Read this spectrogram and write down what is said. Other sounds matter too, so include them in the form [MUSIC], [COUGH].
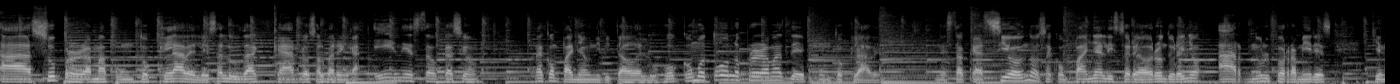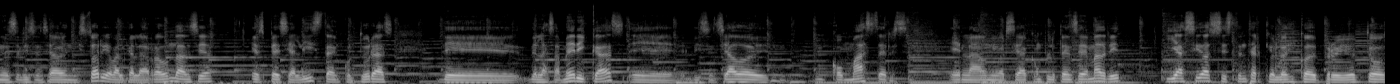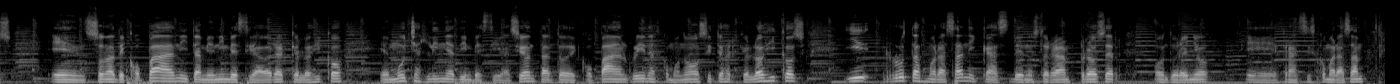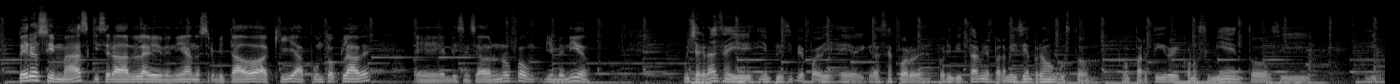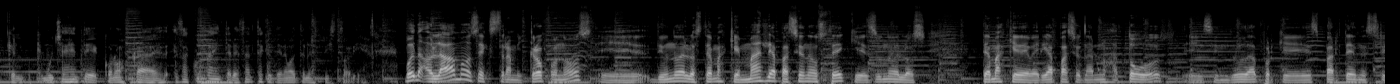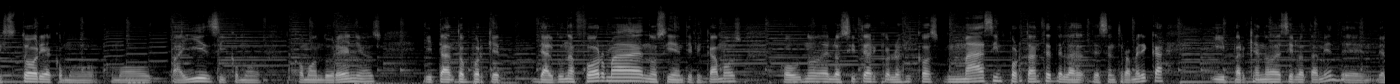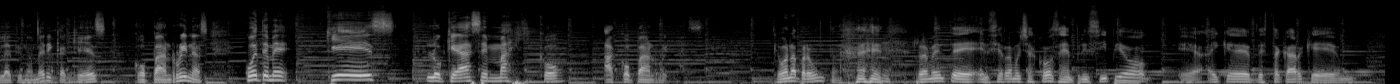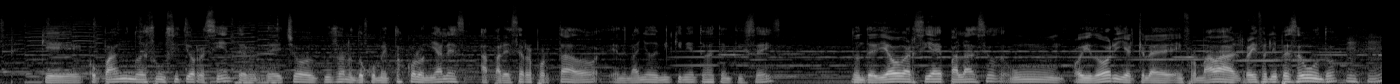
A su programa Punto Clave. Les saluda Carlos Alvarenga. En esta ocasión me acompaña un invitado de lujo, como todos los programas de Punto Clave. En esta ocasión nos acompaña el historiador hondureño Arnulfo Ramírez, quien es licenciado en Historia, valga la redundancia, especialista en culturas de, las Américas, eh, licenciado en- con másters en la Universidad Complutense de Madrid y ha sido asistente arqueológico de proyectos en zonas de Copán y también investigador arqueológico en muchas líneas de investigación, tanto de Copán, ruinas como nuevos sitios arqueológicos y rutas morazánicas de nuestro gran prócer hondureño eh, Francisco Morazán. Pero sin más, quisiera darle la bienvenida a nuestro invitado aquí a Punto Clave, eh, licenciado Arnulfo. Bienvenido. Muchas gracias y, y en principio pues eh, gracias por, por invitarme. Para mí siempre es un gusto compartir conocimientos y, y que, que mucha gente conozca esas cosas interesantes que tenemos de nuestra historia. Bueno, hablábamos extra micrófonos eh, de uno de los temas que más le apasiona a usted, que es uno de los temas que debería apasionarnos a todos, eh, sin duda, porque es parte de nuestra historia como, como país y como, como hondureños, y tanto porque de alguna forma nos identificamos con uno de los sitios arqueológicos más importantes de, la, de Centroamérica y, por qué no decirlo también, de, de Latinoamérica, que es Copán Ruinas. Cuénteme, ¿qué es lo que hace mágico a Copán Ruinas? Qué buena pregunta. [LAUGHS] Realmente encierra muchas cosas. En principio eh, hay que destacar que, que Copán no es un sitio reciente. De hecho, incluso en los documentos coloniales aparece reportado en el año de 1576 donde Diego García de Palacios, un oidor y el que le informaba al rey Felipe II,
